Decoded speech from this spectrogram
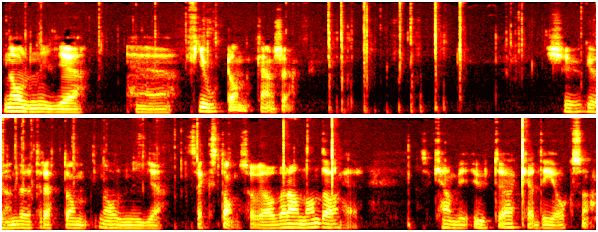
09 14 kanske. 2013 09 16 så vi har varannan dag här. Så kan vi utöka det också.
